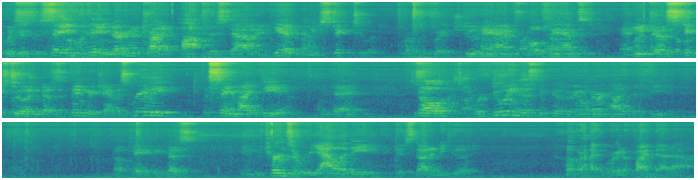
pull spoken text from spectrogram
which is the same thing. They're going to try to pop this down and hit, and you stick to it. Two hands, both hands, and he just sticks to it and does a finger jab. It's really the same idea, okay? So we're doing this because we're going to learn how to defeat it. Okay, because in terms of reality, it's not any good. All right, we're going to find that out.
